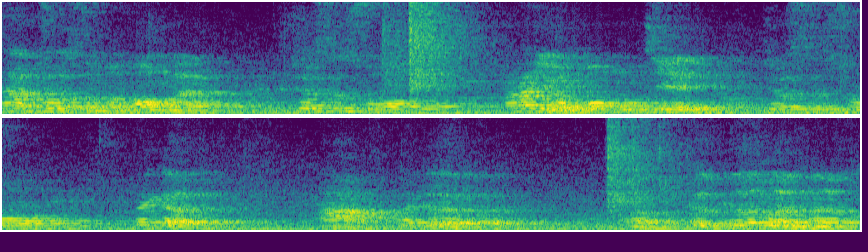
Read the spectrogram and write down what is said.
那做什么梦呢？就是说他有梦见，就是说那个啊那个呃哥哥们呢，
